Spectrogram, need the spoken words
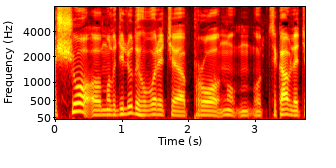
що молоді люди говорять е, про ну цікавлять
